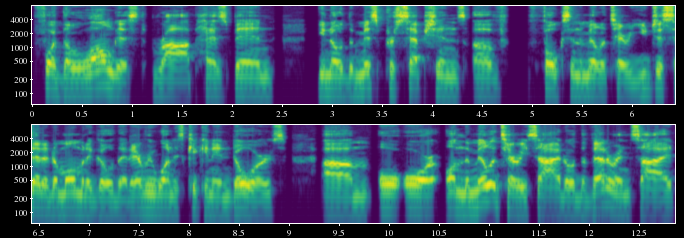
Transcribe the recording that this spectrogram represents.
for the longest, Rob, has been, you know, the misperceptions of folks in the military. You just said it a moment ago that everyone is kicking indoors, um, or, or on the military side or the veteran side,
